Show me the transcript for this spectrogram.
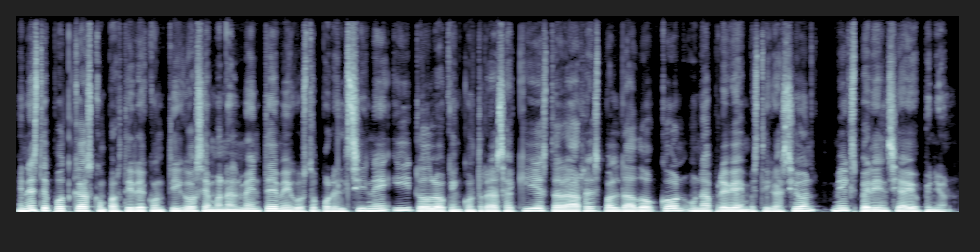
En este podcast compartiré contigo semanalmente mi gusto por el cine y todo lo que encontrarás aquí estará respaldado con una previa investigación, mi experiencia y opinión.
